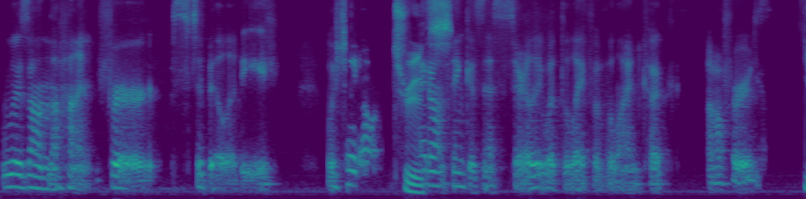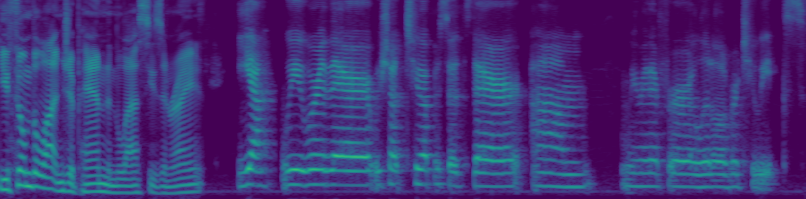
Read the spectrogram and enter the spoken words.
was on the hunt for stability, which I don't Truths. I don't think is necessarily what the life of a line cook offers. you filmed a lot in Japan in the last season, right? Yeah, we were there. We shot two episodes there. Um, we were there for a little over two weeks.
